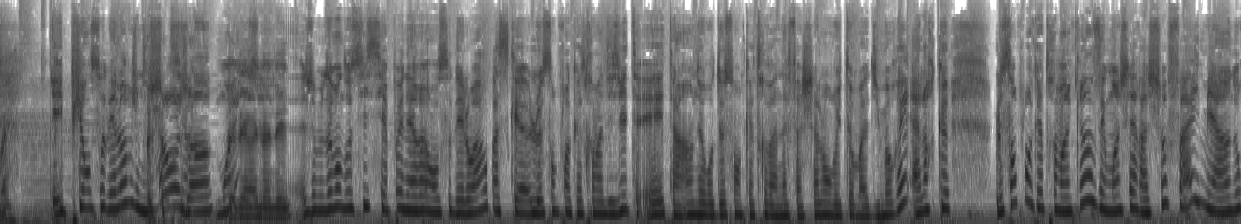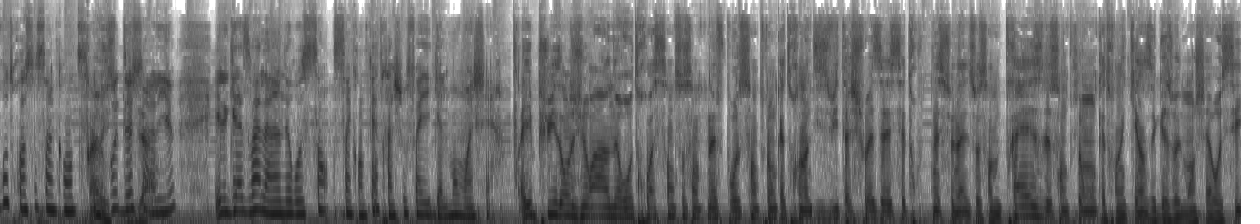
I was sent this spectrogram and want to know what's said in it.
Ouais. Et puis en Saône-et-Loire, je me Ça demande change, s'il y a- hein, Ouais, d'année en je- année. Je me demande aussi s'il n'y a pas une erreur en Saône-et-Loire parce que le samplon 98 est à 1,289€ à Chalon, rue Thomas Dumoret, alors que le samplon 95 est moins cher à Chauffaille, mais à 1,350€ Ah oui, route de bizarre. Charlieu. Et le gasoil à 1,154€ à Chauffaille également moins cher. Et puis dans le Jura, 1,369€ pour le samplon 98 à Choiset, cette route nationale 73, le samplon 95 est gasoil moins cher aussi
